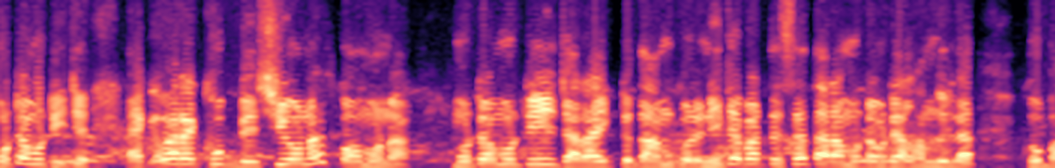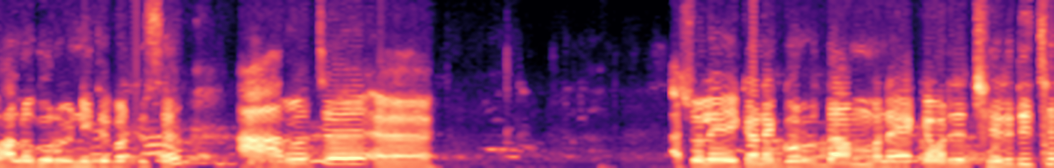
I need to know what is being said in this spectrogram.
মোটামুটি যে একেবারে খুব বেশিও না, কমও না। মোটামুটি যারা একটু দাম করে নিতে পারতেছে, তারা মোটামুটি আলহামদুলিল্লাহ খুব ভালো গরু নিতে পারতেছে। আর হচ্ছে আসলে এখানে গরুর দাম মানে একেবারে যে ছেড়ে দিচ্ছে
